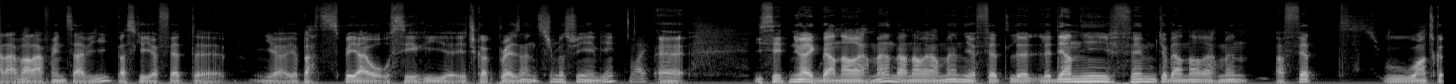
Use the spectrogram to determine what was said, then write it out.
à la, vers la fin de sa vie parce qu'il a fait. euh, il, a, il a participé à- aux séries euh, Hitchcock Presents, si je me souviens bien. Ouais. Euh, il s'est tenu avec Bernard Herrmann. Bernard Herrmann, il a fait le, le dernier film que Bernard Herrmann a fait, ou en tout cas,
